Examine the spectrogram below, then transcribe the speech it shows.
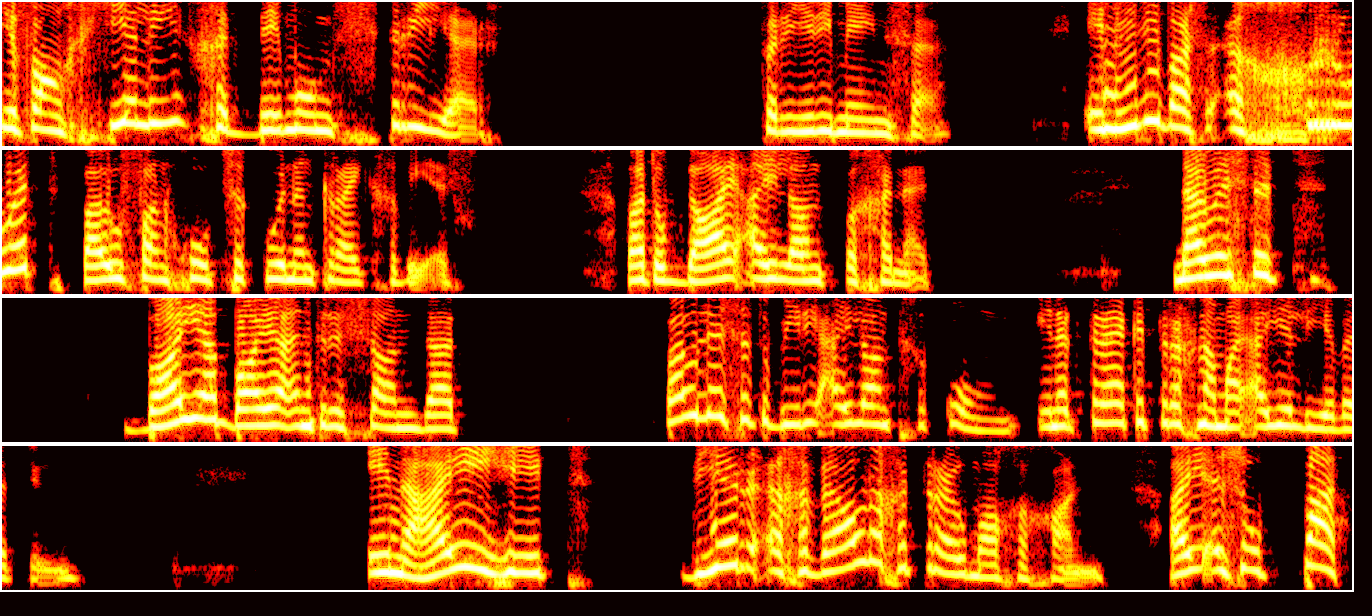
evangelie gedemonstreer vir hierdie mense. En hierdie was 'n groot bou van God se koninkryk geweest wat op daai eiland begin het. Nou is dit baie baie interessant dat Paulus het op hierdie eiland gekom en ek trek dit terug na my eie lewe toe. En hy het deur 'n geweldige trauma gegaan. Hy is op pad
